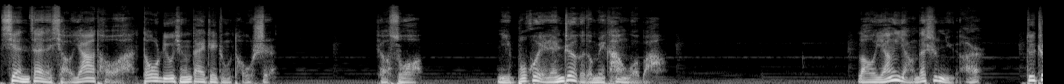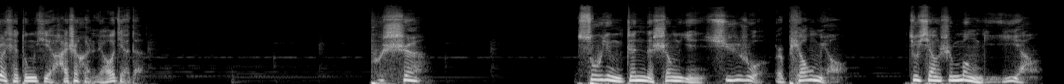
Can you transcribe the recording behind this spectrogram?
现在的小丫头啊都流行戴这种头饰。小苏，你不会连这个都没看过吧？”老杨养的是女儿，对这些东西还是很了解的。不是。苏应真的声音虚弱而飘渺，就像是梦遗一样。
